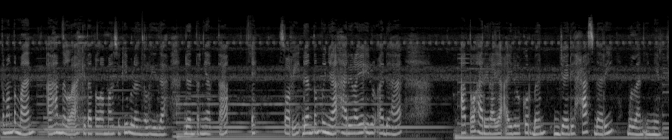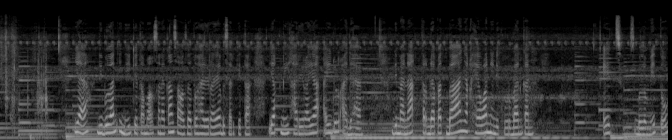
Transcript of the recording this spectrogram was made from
Teman-teman, alhamdulillah kita telah masuki bulan Zulhijjah dan ternyata eh sorry dan tentunya hari raya Idul Adha atau hari raya Idul Kurban menjadi khas dari bulan ini. Ya, di bulan ini kita melaksanakan salah satu hari raya besar kita, yakni hari raya Idul Adha, di mana terdapat banyak hewan yang dikurbankan. Eits, sebelum itu,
